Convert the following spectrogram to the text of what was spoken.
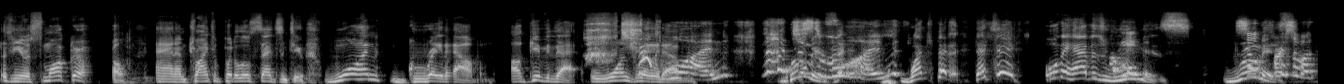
listen. You're a smart girl, and I'm trying to put a little sense into you. One great album. I'll give you that. One Just great album. one, not just one. What's better? That's it. All they have is Okay. rumors. So first of all,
